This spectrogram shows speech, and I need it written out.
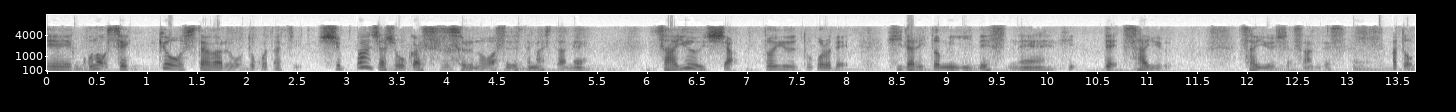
えーこの説教をしたがる男たち、出版社紹介するの忘れてましたね。左右者というところで、左と右ですね。で、左右。左右者さんです。あと、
